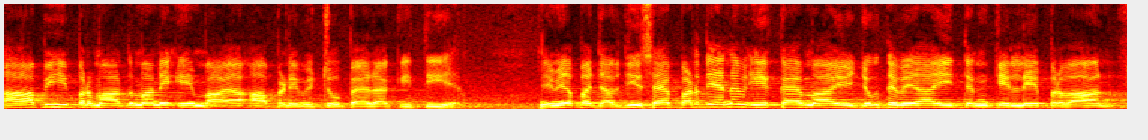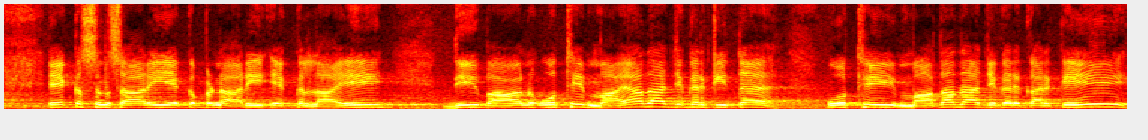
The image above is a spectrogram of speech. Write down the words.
ਆਪ ਹੀ ਪਰਮਾਤਮਾ ਨੇ ਇਹ ਮਾਇਆ ਆਪਣੇ ਵਿੱਚੋਂ ਪੈਦਾ ਕੀਤੀ ਹੈ। ਜਿਵੇਂ ਆਪਾਂ ਜਪਜੀ ਸਾਹਿਬ ਪੜ੍ਹਦੇ ਆ ਨਾ ਵੀ ਏਕ ਹੈ ਮਾਈ ਜੁਗਤ ਵਿਆਈ ਤਿੰਨ ਚੇਲੇ ਪ੍ਰਵਾਨ, ਇੱਕ ਸੰਸਾਰੀ, ਇੱਕ ਭੰਡਾਰੀ, ਇੱਕ ਲਾਏ ਦੀਵਾਨ ਉਥੇ ਮਾਇਆ ਦਾ ਜ਼ਿਕਰ ਕੀਤਾ ਹੈ, ਉਥੇ ਹੀ ਮਾਤਾ ਦਾ ਜ਼ਿਕਰ ਕਰਕੇ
